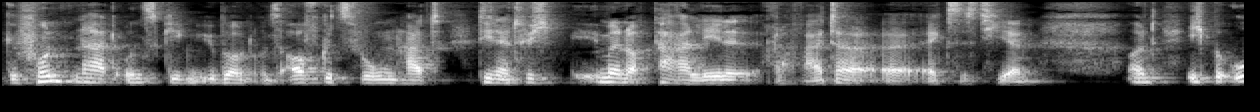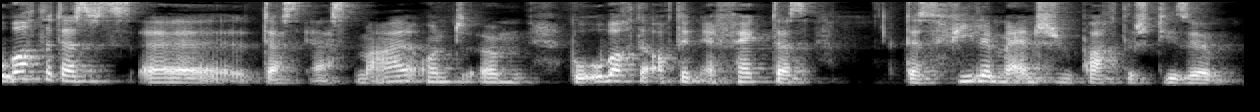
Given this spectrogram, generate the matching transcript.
gefunden hat, uns gegenüber und uns aufgezwungen hat, die natürlich immer noch parallel noch weiter äh, existieren. Und ich beobachte das, äh, das erstmal und ähm, beobachte auch den Effekt, dass, dass viele Menschen praktisch diese,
